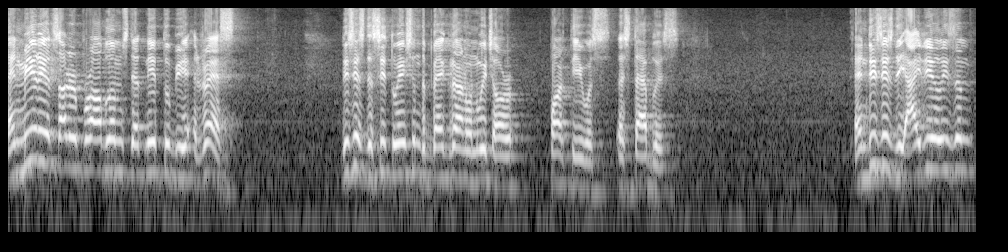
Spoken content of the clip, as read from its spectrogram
And myriads other problems that need to be addressed. This is the situation, the background on which our party was established. And this is the idealism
